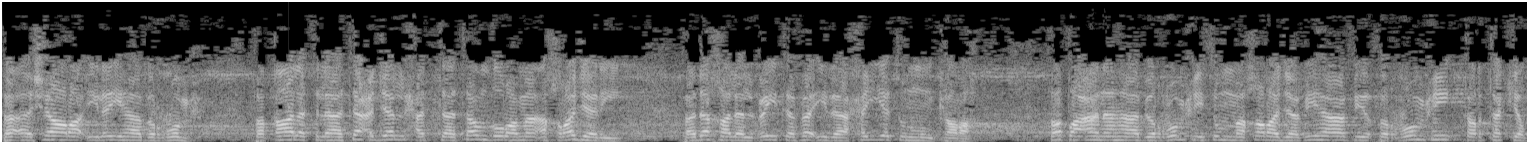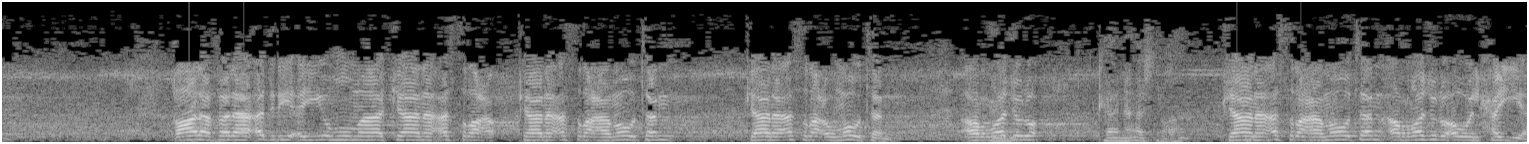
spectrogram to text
فأشار إليها بالرمح فقالت لا تعجل حتى تنظر ما أخرجني. فدخل البيت فإذا حية منكرة فطعنها بالرمح ثم خرج بها في, في الرمح ترتكض قال فلا أدري أيهما كان أسرع كان أسرع موتا كان أسرع موتا. الرجل كان أسرع. كان أسرع موتا الرجل أو الحية.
